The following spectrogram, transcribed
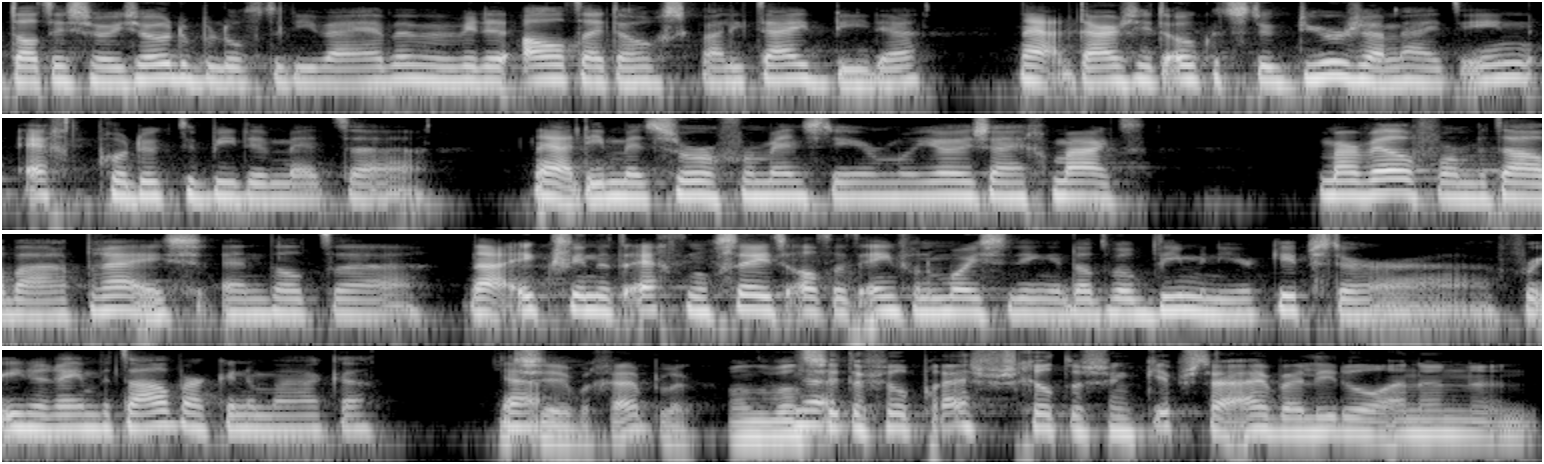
dat is sowieso de belofte die wij hebben. We willen altijd de hoogste kwaliteit bieden. Nou ja, daar zit ook het stuk duurzaamheid in. Echt producten bieden met, nou ja, die met zorg voor mensen die in milieu zijn gemaakt. Maar wel voor een betaalbare prijs. En dat, uh, nou, ik vind het echt nog steeds altijd een van de mooiste dingen dat we op die manier Kipster voor iedereen betaalbaar kunnen maken. Ja. Zeer begrijpelijk. Want, want ja. zit er veel prijsverschil tussen een kipster-ei bij Lidl en een, een,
